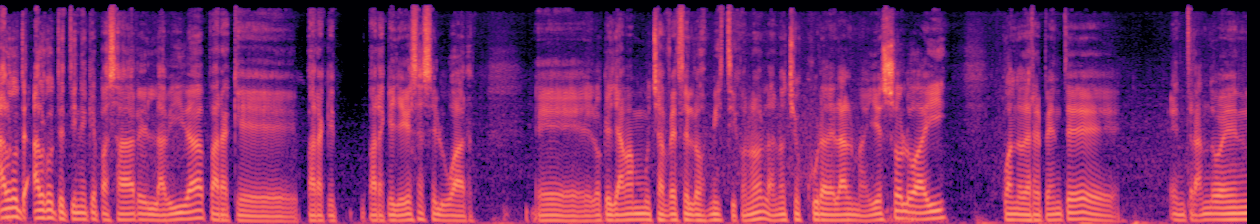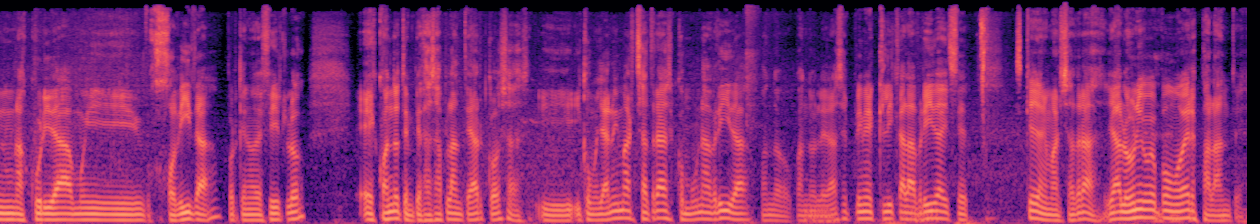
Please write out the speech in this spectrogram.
Algo te, algo te tiene que pasar en la vida para que, para que, para que llegues a ese lugar. Eh, lo que llaman muchas veces los místicos, ¿no? La noche oscura del alma. Y es solo ahí cuando de repente, entrando en una oscuridad muy jodida, por qué no decirlo, es cuando te empiezas a plantear cosas. Y, y como ya no hay marcha atrás, como una brida, cuando, cuando le das el primer clic a la brida, dices, es que ya no hay marcha atrás, ya lo único que puedo mover es para adelante.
